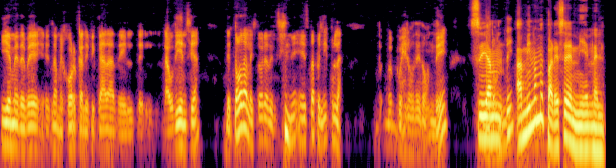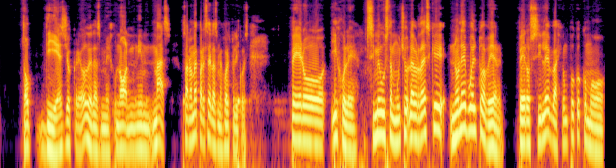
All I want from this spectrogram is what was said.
IMDB es la mejor calificada del- de la audiencia, de toda la historia del cine, esta película. ¿Pero de dónde? Sí, a, ¿Dónde? a mí no me parece ni en el top 10, yo creo, de las mejores. No, ni más. O sea, no me parece de las mejores películas. Pero, híjole, sí me gusta mucho. La verdad es que no la he vuelto a ver, pero sí le bajé un poco como...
